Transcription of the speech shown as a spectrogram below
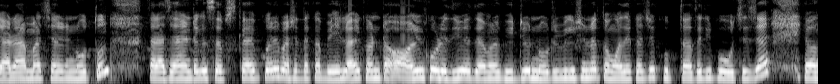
যারা আমার চ্যানেলে নতুন, তারা চ্যানেলটাকে সাবস্ক্রাইব করে পাশে থাকা বেল আইকনটা অল করে দিও। এতে আমার ভিডিওর নোটিফিকেশনটা তোমাদের কাছে খুব তাড়াতাড়ি পৌঁছে যায়। এবং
